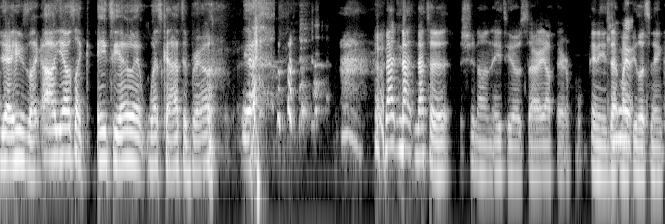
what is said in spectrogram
Yeah, he was like, oh yeah, I was like ATO at Wisconsin, bro. Yeah. not not not to shit on ATO. Sorry, out there, any Can that you- might be listening.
